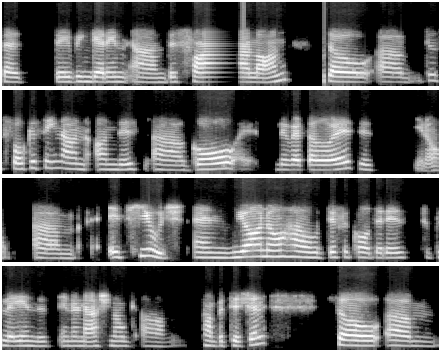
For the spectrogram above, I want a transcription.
that they've been getting um, this far along. So um, just focusing on on this uh, goal, Libertadores is, you know, um, it's huge, and we all know how difficult it is to play in this international um, competition. So um,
